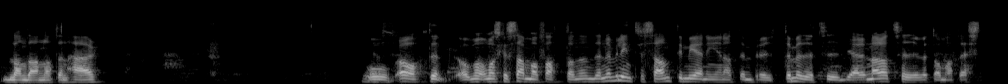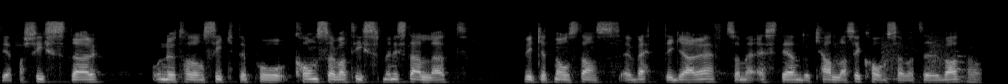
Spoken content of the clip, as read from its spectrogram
bland annat den här. Och, ja, den, om man ska sammanfatta den, den är väl intressant i meningen att den bryter med det tidigare narrativet om att SD är fascister och nu tar de sikte på konservatismen istället. Vilket någonstans är vettigare eftersom SD ändå kallar sig konservativa. Ja.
